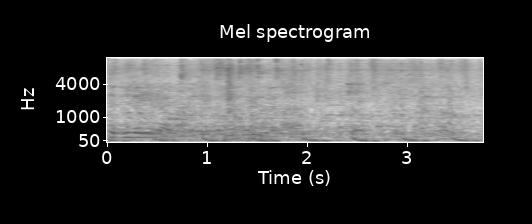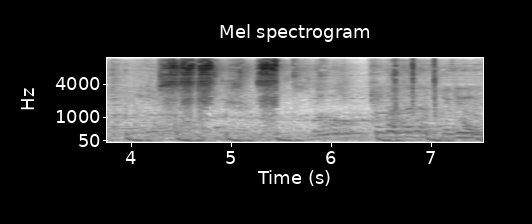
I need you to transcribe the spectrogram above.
그때 도전이라고. 여기는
